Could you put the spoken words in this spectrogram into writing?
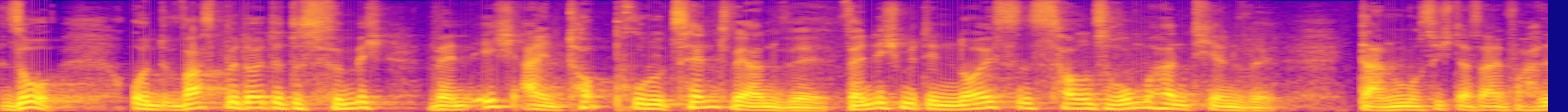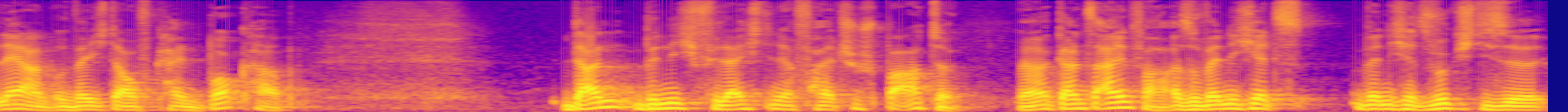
So, und was bedeutet das für mich, wenn ich ein Top-Produzent werden will, wenn ich mit den neuesten Sounds rumhantieren will, dann muss ich das einfach lernen. Und wenn ich darauf keinen Bock habe, dann bin ich vielleicht in der falschen Sparte. Ja, ganz einfach. Also wenn ich jetzt, wenn ich jetzt wirklich diese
